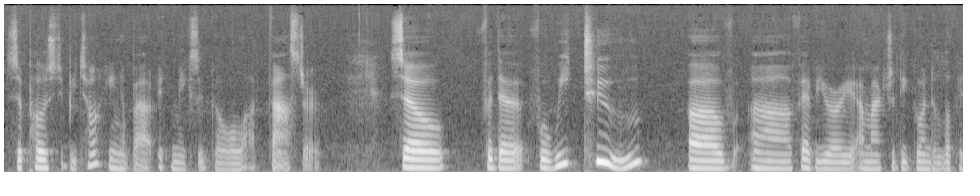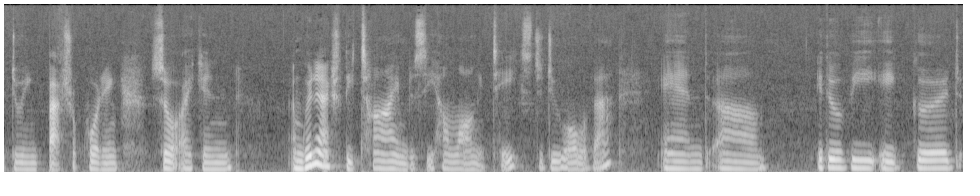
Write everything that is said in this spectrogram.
supposed to be talking about, it makes it go a lot faster. So for the for week two of uh, February, I'm actually going to look at doing batch recording so I can. I'm going to actually time to see how long it takes to do all of that, and um, it will be a good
